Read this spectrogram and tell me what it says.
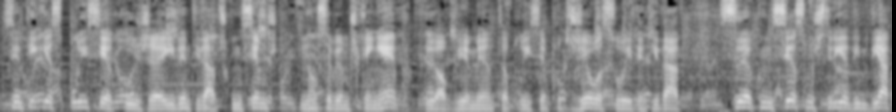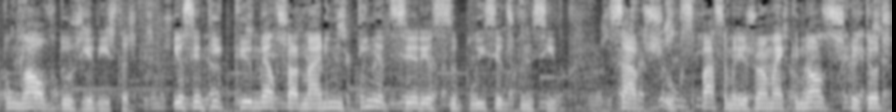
senti que esse polícia cuja identidade desconhecemos, não sabemos quem é, porque obviamente a polícia protegeu a sua identidade. Se a conhecêssemos, seria de imediato um alvo dos jihadistas. Eu senti que Melchor Marinho tinha de ser esse polícia desconhecido. Sabes, o que se passa, Maria João, é que nós, escritores,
